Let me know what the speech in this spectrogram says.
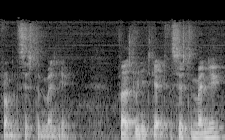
from the system menu. First we need to get into the system menu.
